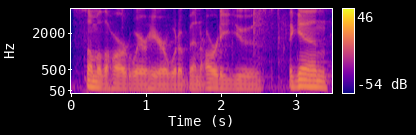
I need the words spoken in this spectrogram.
some of the hardware here would have been already used. Again,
